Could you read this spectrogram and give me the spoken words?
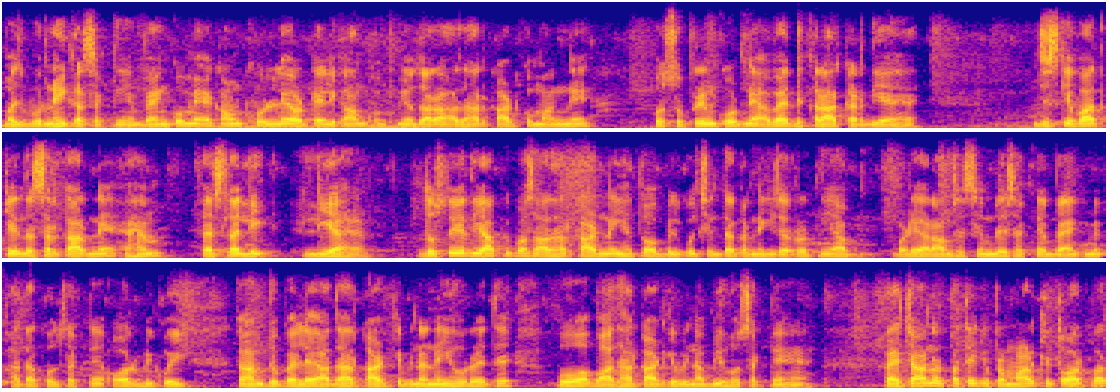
मजबूर नहीं कर सकती हैं। बैंकों में अकाउंट खोलने और टेलीकॉम कंपनियों द्वारा आधार कार्ड को मांगने को सुप्रीम कोर्ट ने अवैध करार कर दिया है, जिसके बाद केंद्र सरकार ने अहम फैसला लिया है। दोस्तों, यदि आपके पास आधार कार्ड नहीं है तो आप बिल्कुल चिंता करने की ज़रूरत नहीं आप बड़े आराम से सिम ले सकते हैं, बैंक में खाता खोल सकते हैं, और भी कोई काम जो पहले आधार कार्ड के बिना नहीं हो रहे थे, वो अब आधार कार्ड के बिना भी हो सकते हैं। पहचान और पते के प्रमाण के तौर पर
